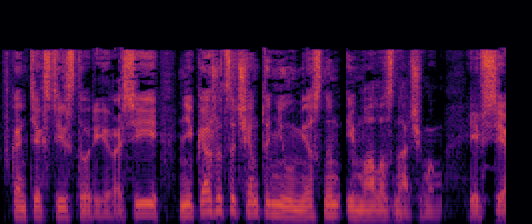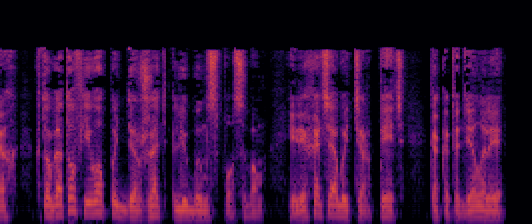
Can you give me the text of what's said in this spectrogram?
в контексте истории России не кажется чем-то неуместным и малозначимым, и всех, кто готов его поддержать любым способом, или хотя бы терпеть, как это делали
